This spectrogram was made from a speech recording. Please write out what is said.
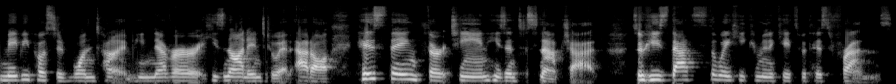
maybe posted one time. He never, he's not into it at all. His thing, 13, he's into Snapchat. So he's, that's the way he communicates with his friends.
